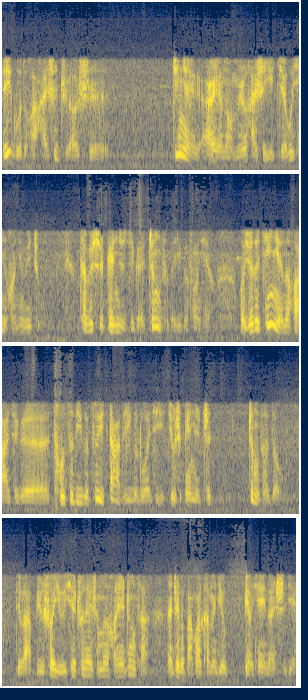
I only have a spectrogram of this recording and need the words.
A 股的话，还是主要是今年而言呢，我们认为还是以结构性行情为主。特别是跟着这个政策的一个方向，我觉得今年的话，这个投资的一个最大的一个逻辑就是跟着政政策走，对吧？比如说有一些出台什么行业政策，那这个板块可能就表现一段时间，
